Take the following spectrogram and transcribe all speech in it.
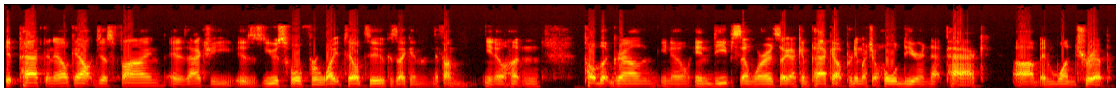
It packed an elk out just fine. It is actually is useful for whitetail too because I can if I'm you know hunting public ground you know in deep somewhere, it's like I can pack out pretty much a whole deer in that pack um, in one trip.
